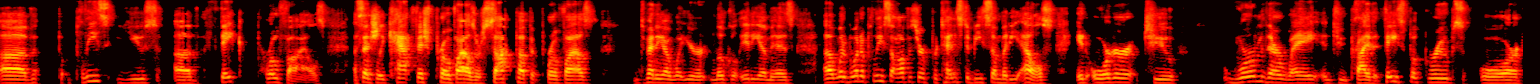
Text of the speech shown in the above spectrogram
of police use of fake profiles, essentially catfish profiles or sock puppet profiles, depending on what your local idiom is, uh, when, when a police officer pretends to be somebody else in order to worm their way into private Facebook groups or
